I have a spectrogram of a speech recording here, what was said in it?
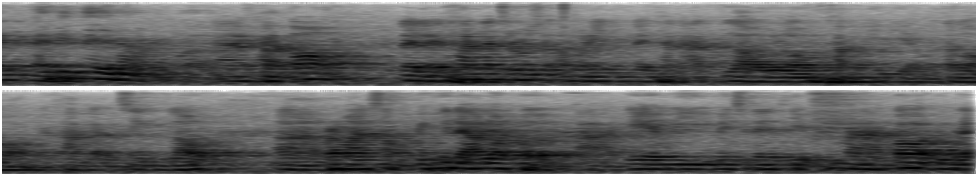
กันยังไงให้พี่เต้เล่าดีกว่า นะครับก็ หลายๆท่านน่าจะรู้จักอมรินทร์ในฐานะเราเราทำมีเดียมาตลอดนะครับแต่จริงแล้วประมาณ 2 ปีที่แล้วเราเปิดอ่า AMV Initiative ขึ้นมาก็ดูแล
